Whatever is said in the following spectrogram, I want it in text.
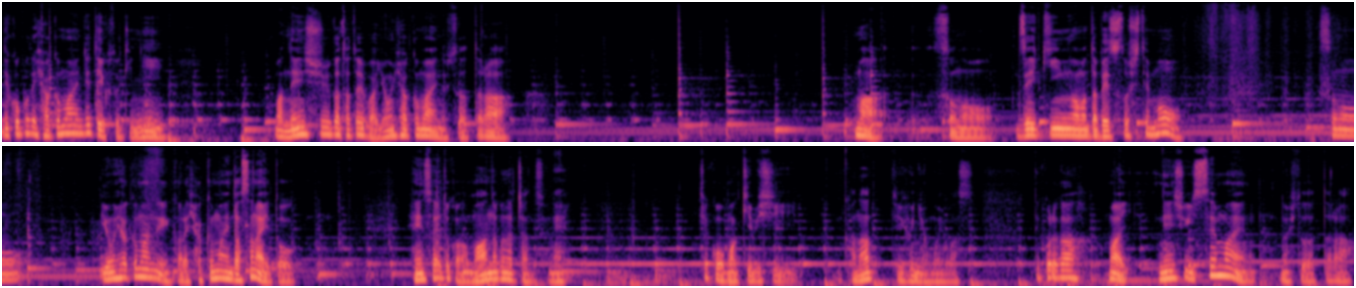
でここで100万円出ていく時に、まあ、年収が例えば400万円の人だったらまあその税金はまた別としてもその400万円から100万円出さないと返済とかが回んなくなっちゃうんですよね。結構まあ厳しいかなっていうふうに思います。でこれがまあ年収1000万円の人だったら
